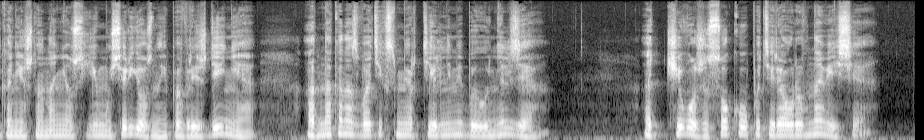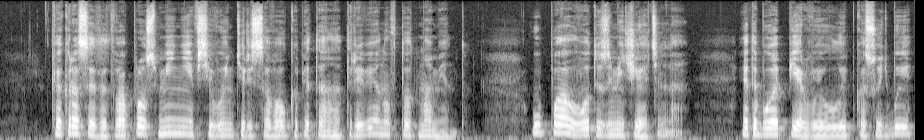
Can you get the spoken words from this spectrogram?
конечно, нанес ему серьезные повреждения, однако назвать их смертельными было нельзя. Отчего же Сокол потерял равновесие? Как раз этот вопрос менее всего интересовал капитана Тревену в тот момент. Упал, вот и замечательно. Это была первая улыбка судьбы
